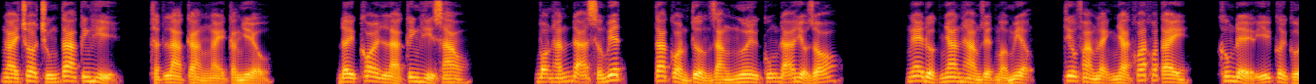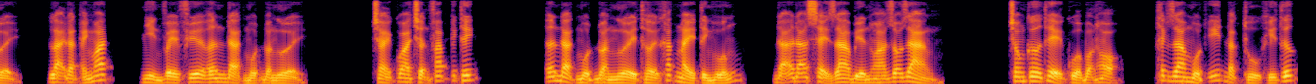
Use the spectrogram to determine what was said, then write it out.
ngài cho chúng ta kinh hỉ, thật là càng ngày càng nhiều. Đây coi là kinh hỉ sao? Bọn hắn đã sớm biết, ta còn tưởng rằng ngươi cũng đã hiểu rõ. Nghe được nhan hàm duyệt mở miệng, tiêu phàm lạnh nhạt khoát khoát tay, không để ý cười cười, lại đặt ánh mắt, nhìn về phía ân đạt một đoàn người. Trải qua trận pháp kích thích, ân đạt một đoàn người thời khắc này tình huống đã đã xảy ra biến hóa rõ ràng. Trong cơ thể của bọn họ thách ra một ít đặc thù khí tức.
